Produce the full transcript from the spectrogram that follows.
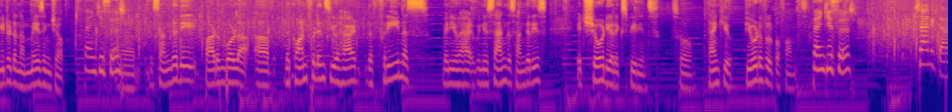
you did an amazing job. Thank you, sir. Uh, Sangadi Padumbola, uh, the confidence you had, the freeness when you had when you sang the Sangadis, it showed your experience. So thank you. Beautiful performance. Thank you, sir. Shanika.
